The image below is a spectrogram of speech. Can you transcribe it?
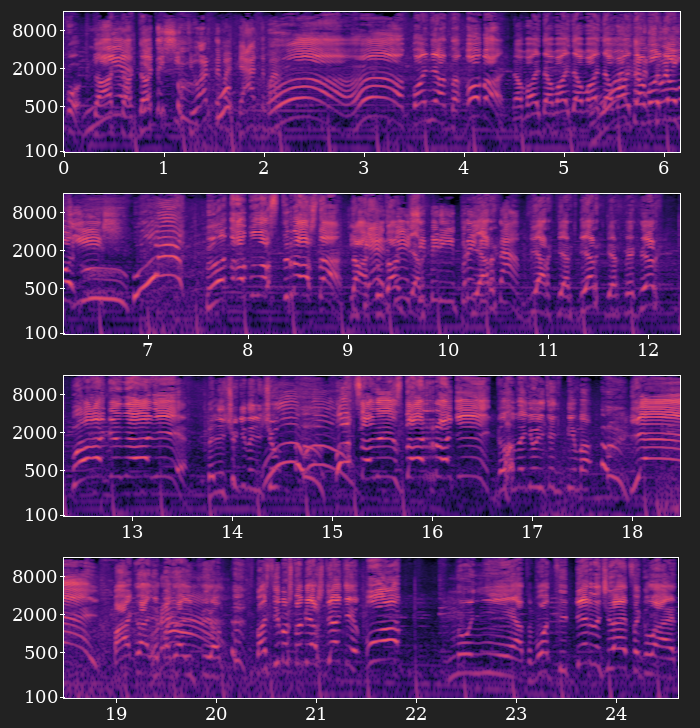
Штуку? так, Нет, так, так. это с четвертого, пятого. А, а, понятно. Оба! Давай, давай, давай, О, давай, давай, давай. Это было страшно! Так, туда выше вверх. бери вверх, к нам. вверх, вверх, вверх, вверх, вверх, вверх. Погнали! Долечу, не долечу. Пацаны, с дороги! Главное не улететь мимо. Ей! Погнали, Ура! погнали вперед. Спасибо, что меня ждете. Оп! Ну нет, вот теперь начинается глайд.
